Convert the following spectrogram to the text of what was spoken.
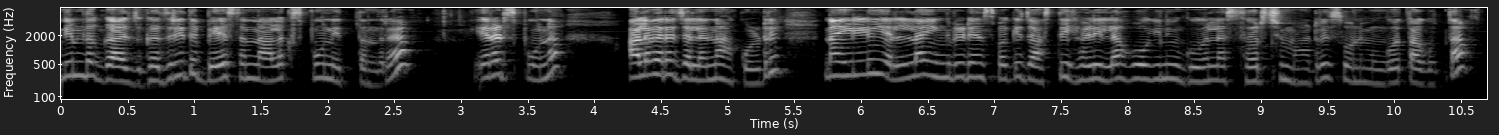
ನಿಮ್ದು ಗಜ್, ಗಜ್ರಿದ ಬೇಸನ್ನು ನಾಲ್ಕು ಸ್ಪೂನ್ ಇತ್ತಂದ್ರೆ ಎರಡು ಸ್ಪೂನ್ ಅಲೋವೆರಾ ಜೆಲ್ಲನ್ನು ಹಾಕ್ಕೊಳ್ರಿ ನಾ ಇಲ್ಲಿ ಎಲ್ಲ ಇಂಗ್ರೀಡಿಯೆಂಟ್ಸ್ ಬಗ್ಗೆ ಜಾಸ್ತಿ ಹೇಳಿಲ್ಲ. ಹೋಗಿ ನೀವು ಗೂಗಲ್ನ ಸರ್ಚ್ ಮಾಡಿರಿ. ಸೊ ನಿಮ್ಗೆ ಗೊತ್ತಾಗುತ್ತಾ?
